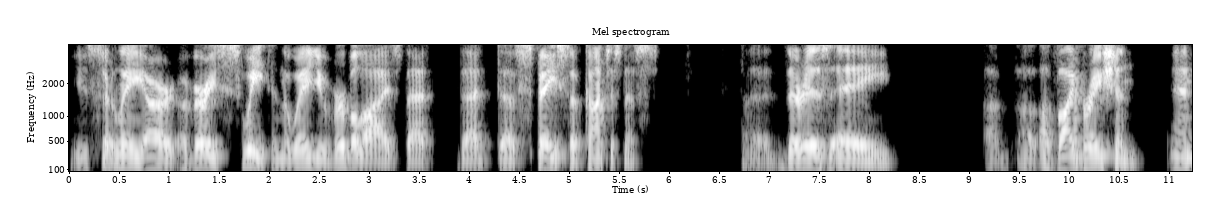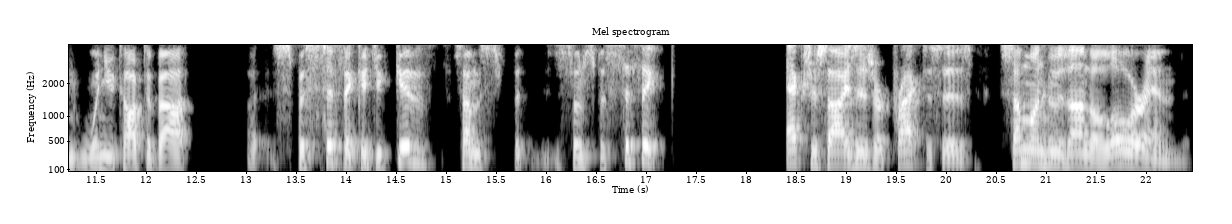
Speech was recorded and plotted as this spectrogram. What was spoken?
You certainly are very sweet in the way you verbalize that that uh, space of consciousness. Uh, there is a, a, a vibration and when you talked about uh, specific, could you give some some specific exercises or practices? Someone who's on the lower end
